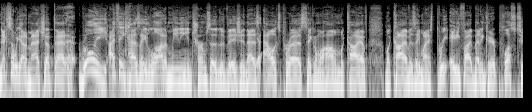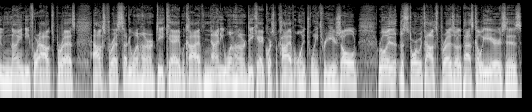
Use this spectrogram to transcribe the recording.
Next up, we got a matchup that really, I think, has a lot of meaning in terms of the division. That is. Alex Perez taking on Muhammad Mokaev. Mokaev is a minus 385 betting carrot, plus 290 for Alex Perez. Alex Perez, 7,100 DK. Mokaev, 9,100 DK. Of course, Mokaev, only 23 years old. Really, the, the story with Alex Perez over the past couple years is,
